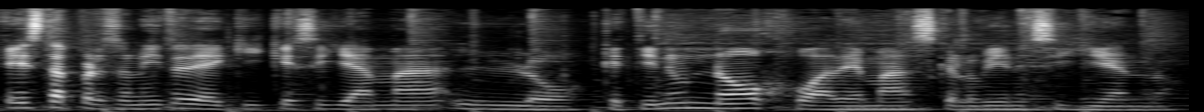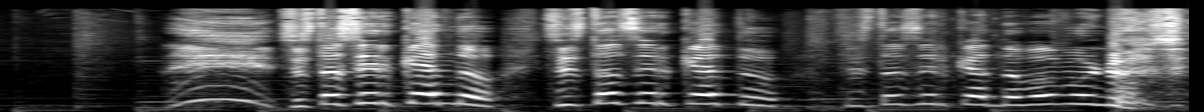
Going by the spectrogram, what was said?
esta personita de aquí que se llama Lo, que tiene un ojo además que lo viene siguiendo. ¡Se está acercando! ¡Se está acercando! ¡Se está acercando! ¡Vámonos!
